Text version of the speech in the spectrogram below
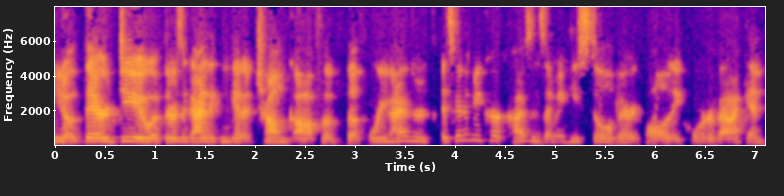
you know, they're due. If there's a guy that can get a chunk off of the 49ers, it's going to be Kirk Cousins. I mean, he's still a very quality quarterback, and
